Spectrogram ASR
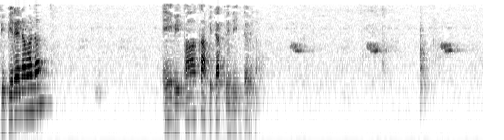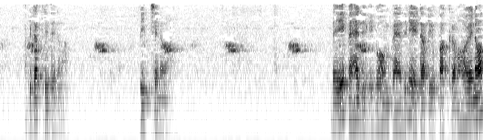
පිපිරෙනවා නම් ඒ විපාක අපිටත් විඳින්න වෙනවා. අපිටත් රිදෙනවා. පිච්චෙනවා. ඒ පැහැදිලි බොහොම පැහැදිලි ඒට අපි උපක්‍රම හොයනවා.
